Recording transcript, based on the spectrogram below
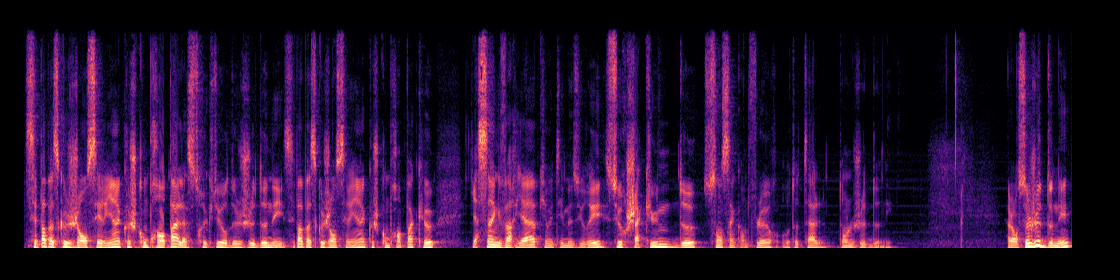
c'est pas parce que j'en sais rien que je comprends pas la structure de jeu donné, c'est pas parce que j'en sais rien que je comprends pas qu'il y a 5 variables qui ont été mesurées sur chacune de 150 fleurs au total dans le jeu de données. Alors ce jeu de données,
